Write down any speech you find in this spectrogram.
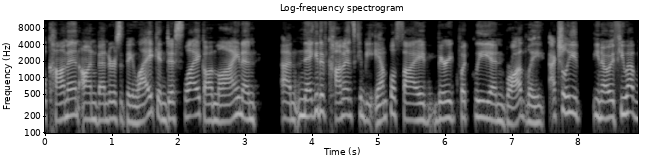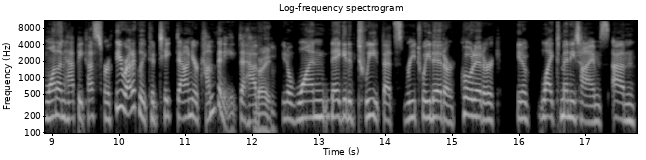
will comment on vendors that they like and dislike online. And um, negative comments can be amplified very quickly and broadly. Actually, you know, if you have one unhappy customer, theoretically could take down your company to have, right. you know, one negative tweet that's retweeted or quoted or, you know, liked many times. Um,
